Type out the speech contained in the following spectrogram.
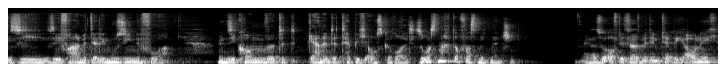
Sie, Sie fahren mit der Limousine vor. Wenn Sie kommen, wird gerne der Teppich ausgerollt. Sowas macht doch was mit Menschen. Ja, so oft ist das mit dem Teppich auch nicht.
